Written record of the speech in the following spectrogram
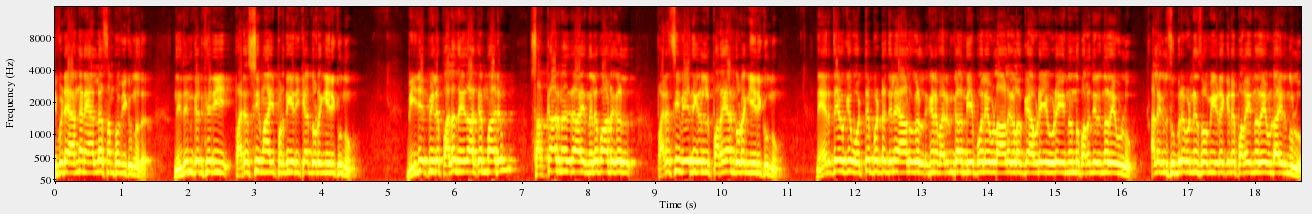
ഇവിടെ അങ്ങനെയല്ല സംഭവിക്കുന്നത്. നിതിൻ ഗഡ്കരി പരസ്യമായി പ്രതികരിക്കാൻ തുടങ്ങിയിരിക്കുന്നു. ബി ജെ പിയിലെ പല നേതാക്കന്മാരും സർക്കാരിനെതിരായ നിലപാടുകൾ പരസ്യവേദികളിൽ പറയാൻ തുടങ്ങിയിരിക്കുന്നു. നേരത്തെയൊക്കെ ഒറ്റപ്പെട്ട ചില ആളുകൾ ഇങ്ങനെ വരുൺ ഗാന്ധിയെ പോലെയുള്ള ആളുകളൊക്കെ അവിടെ ഇവിടെ നിന്ന് പറഞ്ഞിരുന്നതേ ഉള്ളൂ. അല്ലെങ്കിൽ സുബ്രഹ്മണ്യ സ്വാമി ഇടയ്ക്കിടെ പറയുന്നതേ ഉണ്ടായിരുന്നുള്ളൂ.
